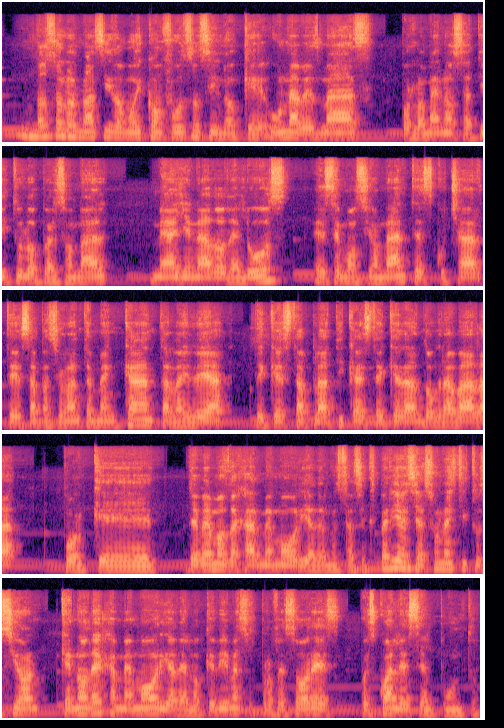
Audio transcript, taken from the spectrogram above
No solo no ha sido muy confuso, sino que una vez más, por lo menos a título personal, me ha llenado de luz. Es emocionante escucharte, es apasionante. Me encanta la idea de que esta plática esté quedando grabada porque debemos dejar memoria de nuestras experiencias. Una institución que no deja memoria de lo que viven sus profesores, pues cuál es el punto.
